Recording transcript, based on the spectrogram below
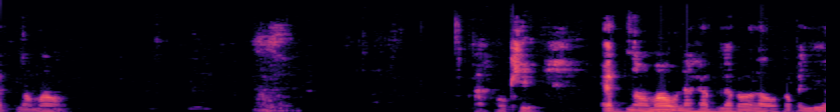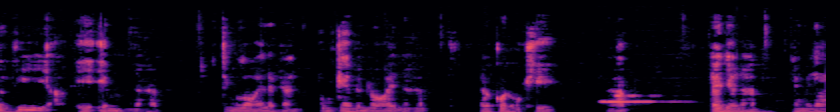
abnormal อะโอเค abnormal นะครับ แล้วก็เราก็ไปเลือกที่ am นะครับ ถึงร้อยแล้วกัน ผมแก้เป็นร้อยนะครับ แล้วกดโอเคนะครับเอ้เดี๋ยวนะครับ ยังไม่ได้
